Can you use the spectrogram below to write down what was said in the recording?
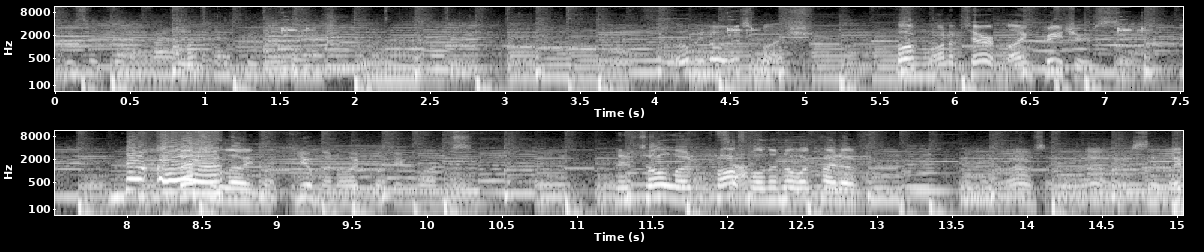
research them, and find out what kind of creatures they are. Well, we know this much. Pokemon are terrifying creatures. No, Especially the humanoid-looking ones. It's all impossible to know what kind of... I was like, oh, so they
